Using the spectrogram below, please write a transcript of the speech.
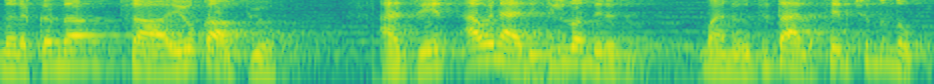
നിനക്കെന്താ ചായയോ കാപ്പിയോ? അജയൻ അവൻ അരികിൽ വന്നിരുന്നു. മനോജ് തലച്ചരിച്ചൊന്ന് നോക്കി.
